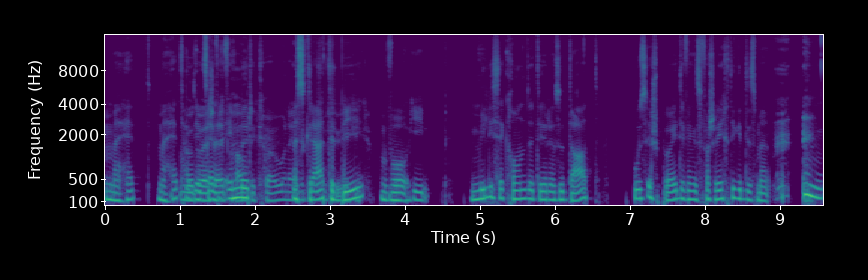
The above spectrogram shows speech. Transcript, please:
man hat, man hat halt jetzt einfach immer halt ein Gerät dabei, wo mhm. in Millisekunden die Resultate rausspäht. Ich finde es fast wichtiger, dass man in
